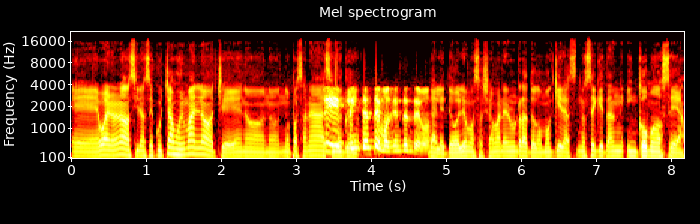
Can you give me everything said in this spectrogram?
Eh, bueno, no, si nos escuchás muy mal, noche, eh, no, no, no pasa nada. Sí, lo intentemos, intentemos. Dale, te volvemos a llamar en un rato, como quieras. No sé qué tan incómodo sea.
